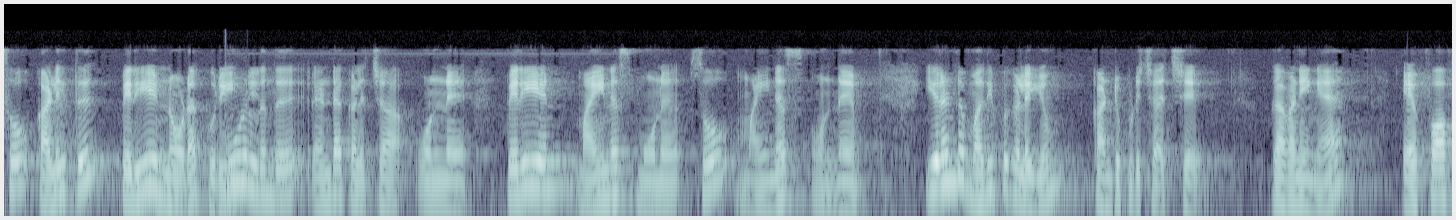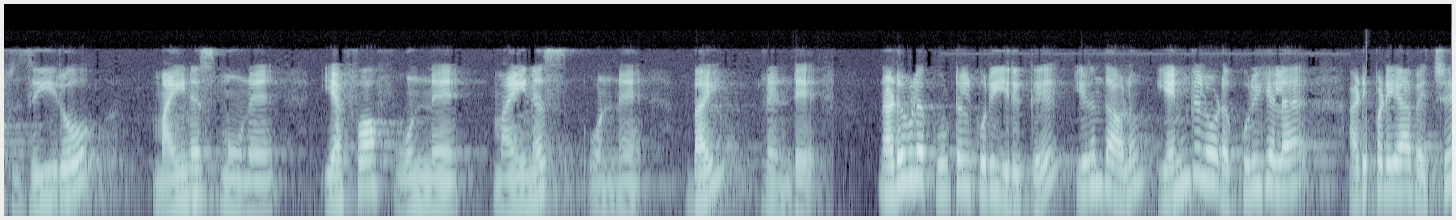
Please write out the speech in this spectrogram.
ஸோ கழித்து பெரிய எண்ணோட குறி. மூணுலேருந்து ரெண்டை கழிச்சா ஒன்று பெரிய எண் மைனஸ் மூணு. ஸோ மைனஸ் ஒன்று இரண்டு மதிப்புகளையும் கண்டுபிடிச்சாச்சு. கவனிங்க. எஃப் ஆஃப் ஜீரோ மைனஸ் மூணு. எஃப் ஆஃப் ஒன்று மைனஸ் ஒன்று பை ரெண்டு. நடுவில் கூட்டல் குறி இருக்குது இருந்தாலும் எண்களோட குறிகளை அடிப்படையாக வச்சு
